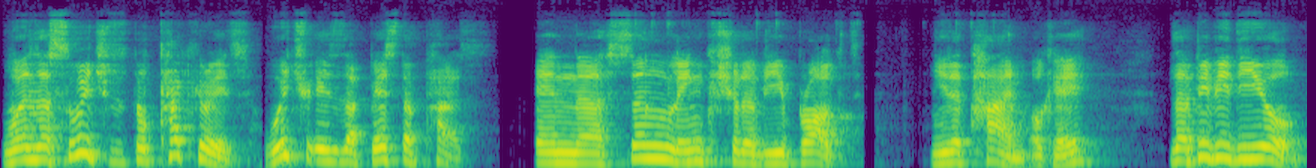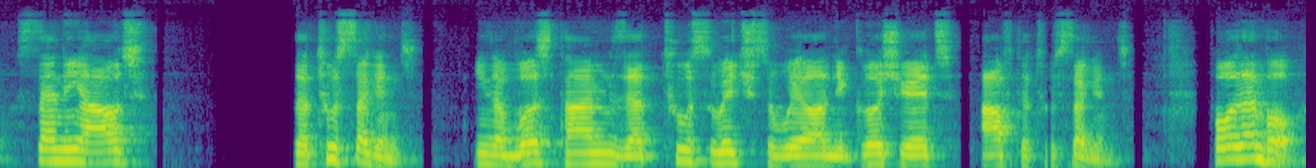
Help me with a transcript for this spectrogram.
when the switch to calculate which is the best path and uh, the send link should be blocked. Need time, okay? The BPDU sending out the two seconds. In the worst time, the two switches will negotiate after two seconds. For example,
